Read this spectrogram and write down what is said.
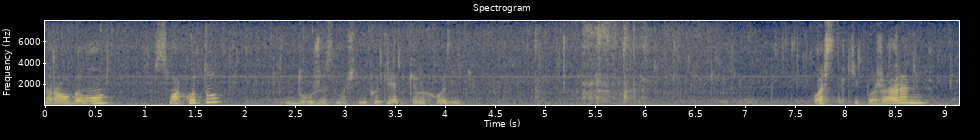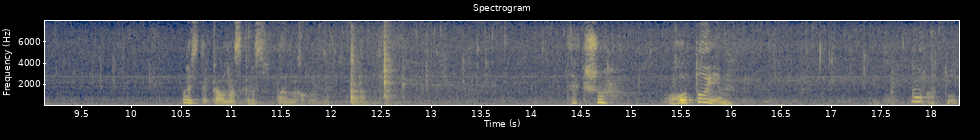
робимо смакоту. Дуже смачні котлетки виходять. Ось такі пожарені. Ось така у нас красота виходить. Так що готуємо. Ну, а тут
